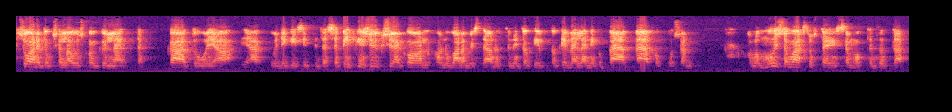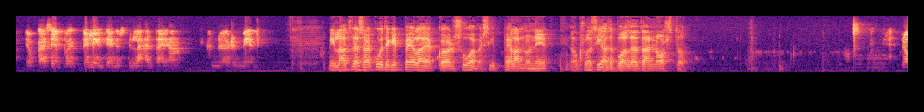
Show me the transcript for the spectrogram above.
suorituksella uskon kyllä, että kaatuu ja, ja kuitenkin sitten tässä pitkin syksyä, kun on, on valmistauduttu, niin toki, toki meillä niin kuin pää, pääfokus on ollut muissa vastustajissa, mutta tota, jokaisen peliin tietysti lähdetään ihan, ihan. Niin Latviassa on kuitenkin pelaaja, joka on Suomessakin pelannut, niin onko sulla sieltä puolelta jotain nostoa? No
